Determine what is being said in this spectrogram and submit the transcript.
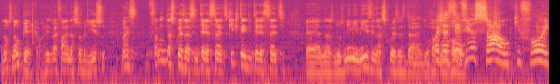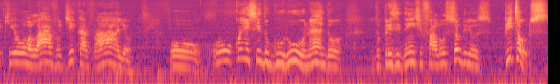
não, não percam, a gente vai falar ainda sobre isso, mas falando das coisas interessantes, o que, que tem de interessante é, nas, nos mimimis e nas coisas da, do rock Poxa, and roll? Você viu só o que foi que o Olavo de Carvalho, o, o conhecido guru né, do, do presidente, falou sobre os Beatles,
